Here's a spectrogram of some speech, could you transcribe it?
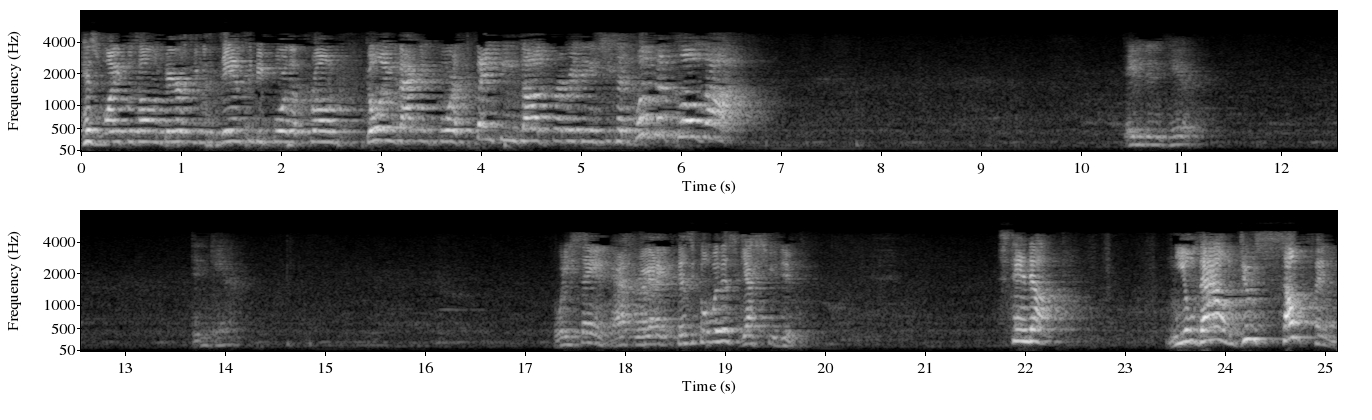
His wife was all embarrassed. He was dancing before the throne, going back and forth, thanking God for everything. And she said, Put the clothes on. David didn't care. Didn't care. What are you saying, Pastor? I got to get physical with this? Yes, you do. Stand up. Kneel down. Do something.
